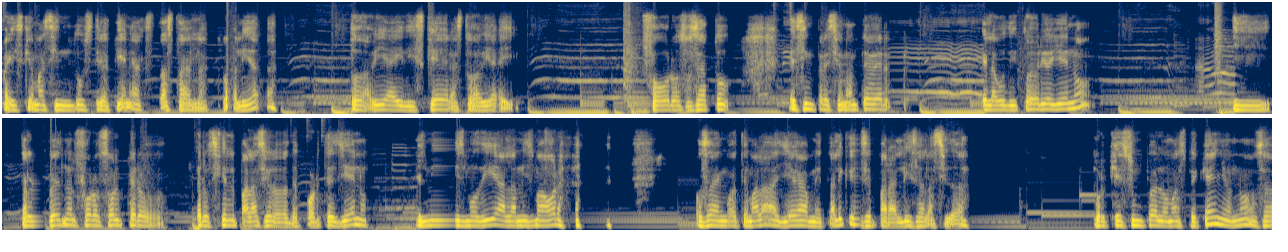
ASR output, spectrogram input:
país que más industria tiene hasta, hasta la actualidad. Todavía hay disqueras, todavía hay foros, o sea, tú, es impresionante ver el auditorio lleno y tal vez no el Foro Sol, pero, pero sí el Palacio de los Deportes lleno, el mismo día, a la misma hora. o sea, en Guatemala llega Metallica y se paraliza la ciudad, porque es un pueblo más pequeño, ¿no? O sea,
